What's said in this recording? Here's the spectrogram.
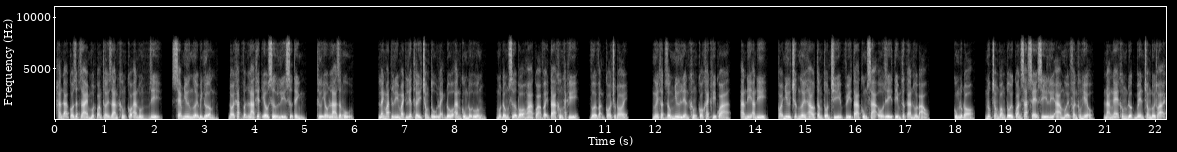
hắn đã có rất dài một quãng thời gian không có ăn uống gì, xem như người bình thường, đói khát vẫn là thiết yếu xử lý sự tình thứ yếu là giấc ngủ. Lanh mắt lý mạch liếc thấy trong tủ lạnh đồ ăn cùng đồ uống, một đống sữa bò hoa quả vậy ta không khách khí, vừa vặn có chút đói. Ngươi thật giống như liền không có khách khí qua, ăn đi ăn đi, coi như trước ngươi hao tâm tổn trí vì ta cùng xạ ổ gì tìm thức ăn hồi báo. Cùng lúc đó, núp trong bóng tối quan sát sẽ xì lì ạ mười phần không hiểu, nàng nghe không được bên trong đối thoại,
